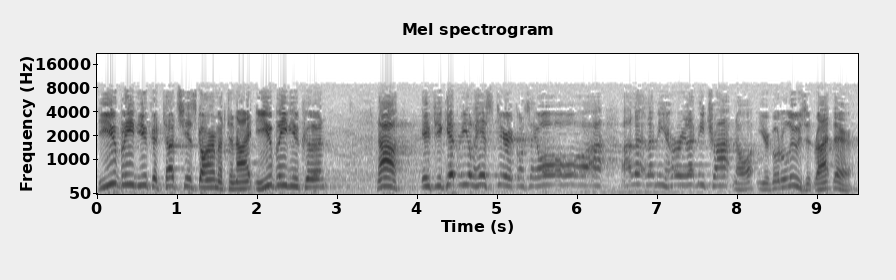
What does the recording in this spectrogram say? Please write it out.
do you believe you could touch his garment tonight? Do you believe you could? Now, if you get real hysterical and say, oh, I, I, let, let me hurry, let me try, it. no, you're going to lose it right there.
